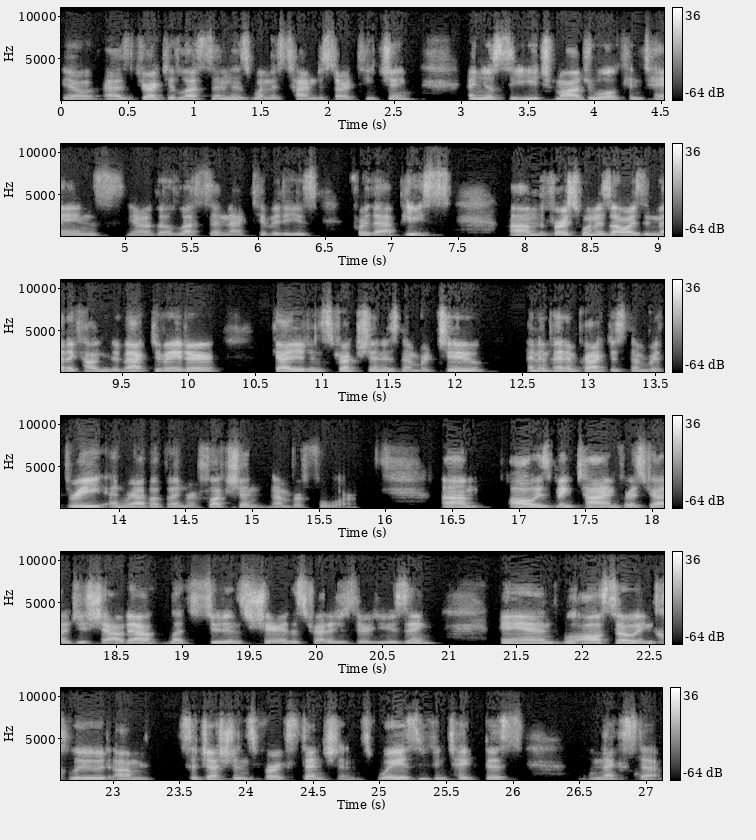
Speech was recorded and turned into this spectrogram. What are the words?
you know, as directed lesson is when it's time to start teaching. And you'll see each module contains, you know, the lesson activities for that piece. Um, the first one is always the metacognitive activator. Guided instruction is number two, independent practice number three, and wrap up and reflection number four. Um, always make time for a strategy shout out. Let students share the strategies they're using. And we'll also include um, suggestions for extensions, ways you can take this next step.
